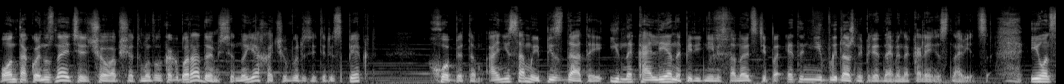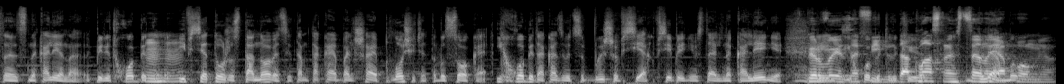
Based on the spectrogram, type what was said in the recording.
Он такой, ну знаете, что вообще-то, мы тут как бы радуемся, но я хочу выразить респект хоббитам, они самые пиздатые, и на колено перед ними становятся, типа, это не вы должны перед нами на колено становиться. И он становится на колено перед хоббитами, mm-hmm. и все тоже становятся, и там такая большая площадь, это высокая, и хоббит оказывается выше всех, все перед ним стали на колени. Впервые и, за и фильм, такие, да, классная сцена, я мы... помню.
